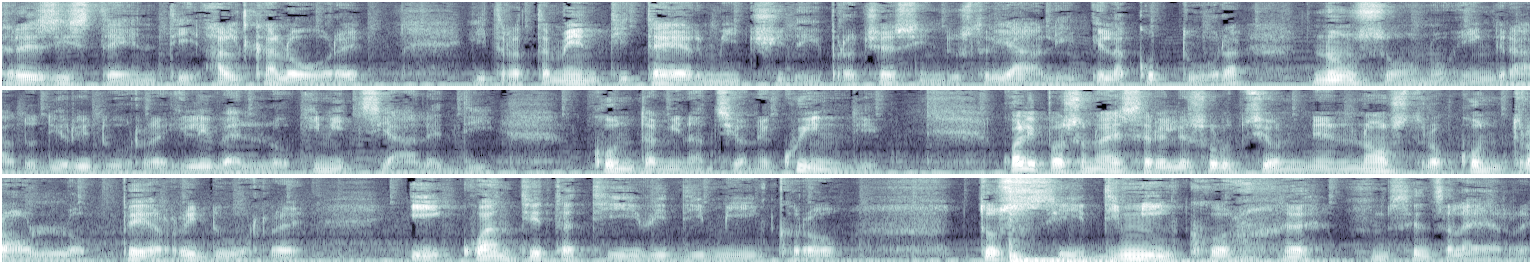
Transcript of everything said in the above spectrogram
resistenti al calore. I trattamenti termici dei processi industriali e la cottura non sono in grado di ridurre il livello iniziale di contaminazione. Quindi, quali possono essere le soluzioni nel nostro controllo per ridurre i quantitativi di micro tossi, di micro, senza la R,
